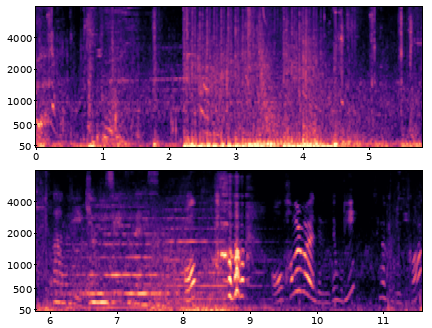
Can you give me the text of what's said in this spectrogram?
마무리 아닌데 우리? 생각해보니까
